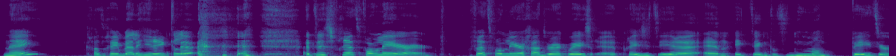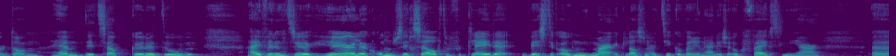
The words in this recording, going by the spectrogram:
Nee? Gaat er geen belletje rinkelen? het is Fred van Leer. Fred van Leer gaat Drag Race eh, presenteren en ik denk dat niemand beter dan hem dit zou kunnen doen. Hij vindt het natuurlijk heerlijk om zichzelf te verkleden. Wist ik ook niet, maar ik las een artikel waarin hij dus ook 15 jaar, uh,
